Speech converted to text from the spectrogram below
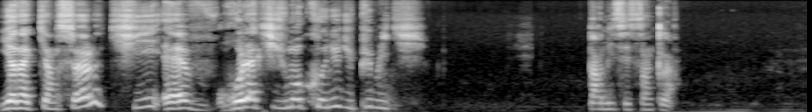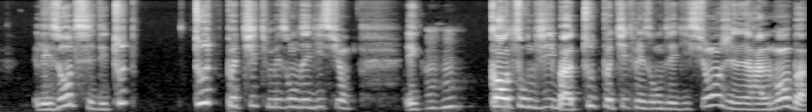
il y en a qu'un seul qui est relativement connu du public. Parmi ces cinq-là. Les autres, c'est des toutes, toutes petites maisons d'édition. Et Mhm. quand on dit bah toute petite maison d'édition, généralement bah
